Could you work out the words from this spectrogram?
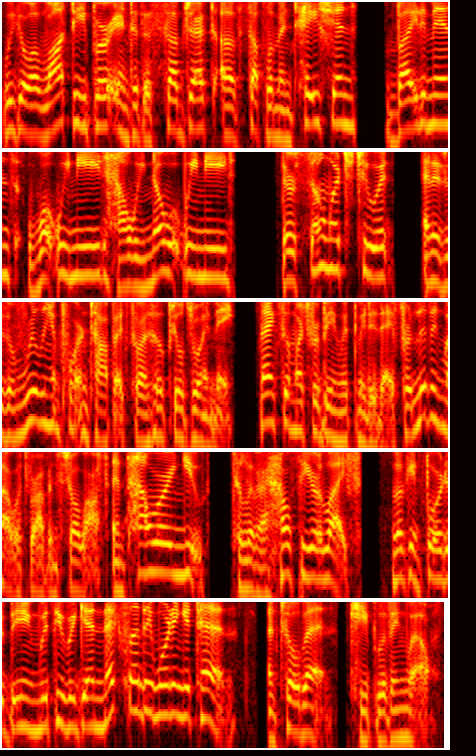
We go a lot deeper into the subject of supplementation, vitamins, what we need, how we know what we need. There's so much to it, and it is a really important topic, so I hope you'll join me. Thanks so much for being with me today for Living Well with Robin Stoloff, empowering you to live a healthier life. Looking forward to being with you again next Sunday morning at 10. Until then, keep living well.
